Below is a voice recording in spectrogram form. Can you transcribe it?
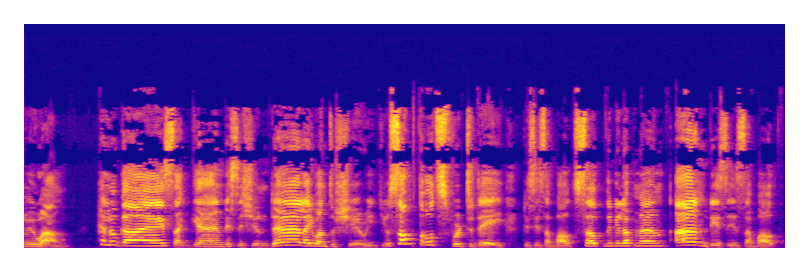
Hello guys, again this is Unn Del. I want to share with you some thoughts for today. This is about self-development and this is about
